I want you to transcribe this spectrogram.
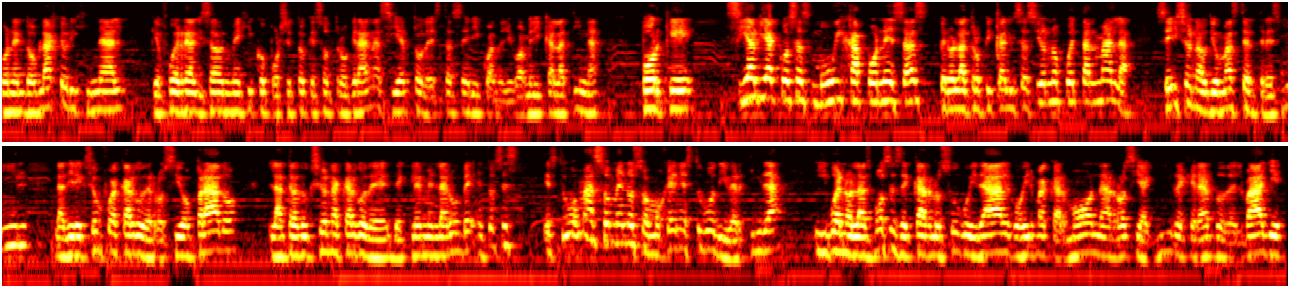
con el doblaje original que fue realizado en México, por cierto que es otro gran acierto de esta serie cuando llegó a América Latina, porque sí había cosas muy japonesas, pero la tropicalización no fue tan mala. Se hizo en Audiomaster 3000, la dirección fue a cargo de Rocío Prado, la traducción a cargo de, de Clemen Larumbe, entonces estuvo más o menos homogénea, estuvo divertida. Y bueno, las voces de Carlos Hugo Hidalgo, Irma Carmona, Rosy Aguirre, Gerardo del Valle,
